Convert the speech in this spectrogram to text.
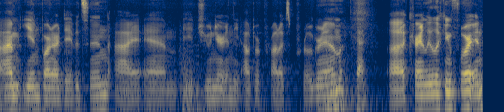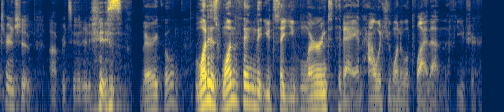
I'm Ian Barnard Davidson. I am a junior in the Outdoor Products program. Okay. Uh, currently looking for internship opportunities. Very cool. What is one thing that you'd say you've learned today and how would you want to apply that in the future?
